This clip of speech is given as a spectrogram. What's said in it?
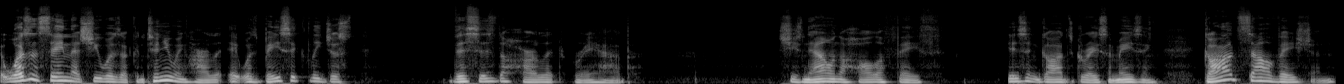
It wasn't saying that she was a continuing harlot. It was basically just this is the harlot Rahab. She's now in the hall of faith. Isn't God's grace amazing? God's salvation,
